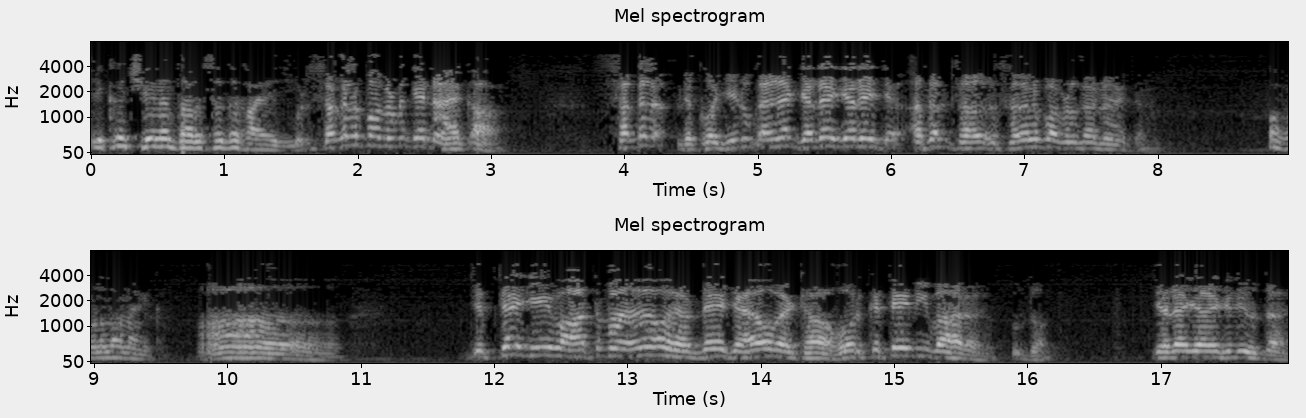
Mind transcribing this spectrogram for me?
ਇੱਕ ਛਿਨ ਦਰਸ ਦਿਖਾਏ ਜੀ। ਸਗਲ ਭਵਨ ਕੇ ਨਾਇਕਾ। ਸਗਲ ਦੇਖੋ ਜਿਹਨੂੰ ਕਹਿੰਦਾ ਜਦੇ ਜਦੇ ਚ ਅਸਲ ਸਗਲ ਭਵਨ ਦਾ ਨਾਇਕ ਭਵਨ ਦਾ ਨਾਇਕ। ਹਾਂ। ਜਿੱਥੇ ਜੀਵ ਆਤਮਾ ਹੈ ਉਹ ਹਿਰਦੇ ਚ ਹੈ ਉਹ ਬੈਠਾ ਹੋਰ ਕਿਤੇ ਨਹੀਂ ਬਾਹਰ ਹੁੰਦਾ। ਜਦੇ ਜਦੇ ਚ ਨਹੀਂ ਹੁੰਦਾ।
